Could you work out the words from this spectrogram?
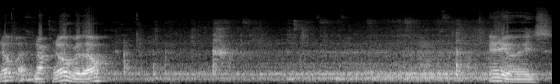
Nope, I've knocked it over though. Anyways.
